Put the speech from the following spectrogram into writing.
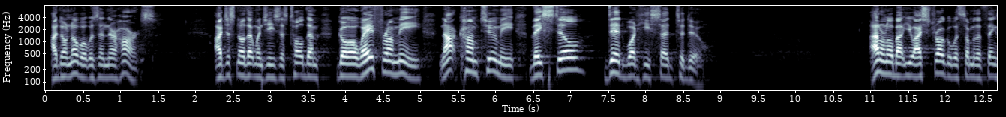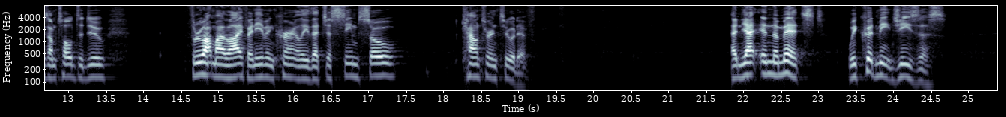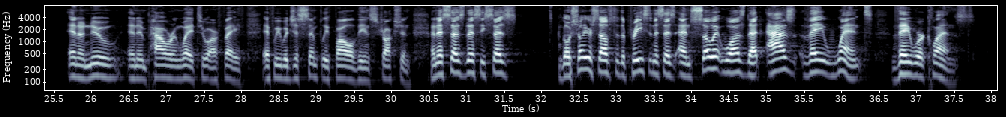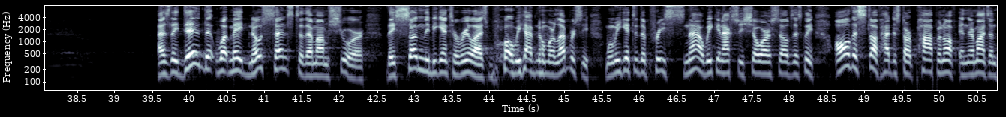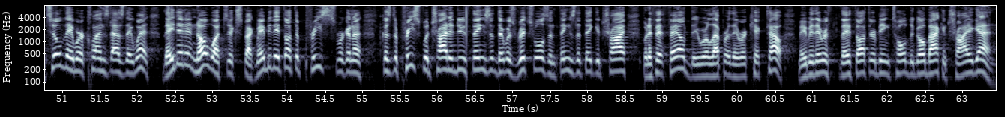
I don't know what was in their hearts. I just know that when Jesus told them, Go away from me, not come to me, they still did what he said to do. I don't know about you, I struggle with some of the things I'm told to do throughout my life and even currently that just seem so counterintuitive. And yet, in the midst, we could meet Jesus in a new and empowering way to our faith if we would just simply follow the instruction. And it says this He says, Go show yourselves to the priest. And it says, And so it was that as they went, they were cleansed. As they did that, what made no sense to them, I'm sure, they suddenly began to realize, whoa, we have no more leprosy. When we get to the priests now, we can actually show ourselves as clean. All this stuff had to start popping off in their minds until they were cleansed as they went. They didn't know what to expect. Maybe they thought the priests were going to, because the priests would try to do things that there was rituals and things that they could try, but if it failed, they were leper, they were kicked out. Maybe they, were, they thought they were being told to go back and try again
